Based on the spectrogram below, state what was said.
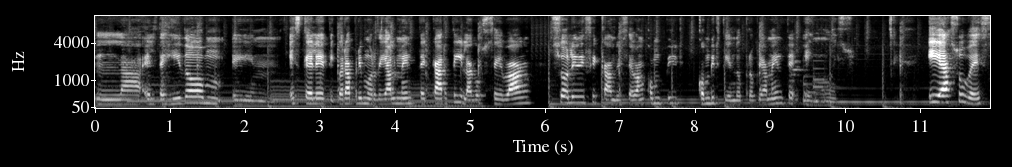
el tejido em, esquelético era primordialmente cartílago, se van solidificando y se van convirtiendo propiamente en hueso y a su vez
